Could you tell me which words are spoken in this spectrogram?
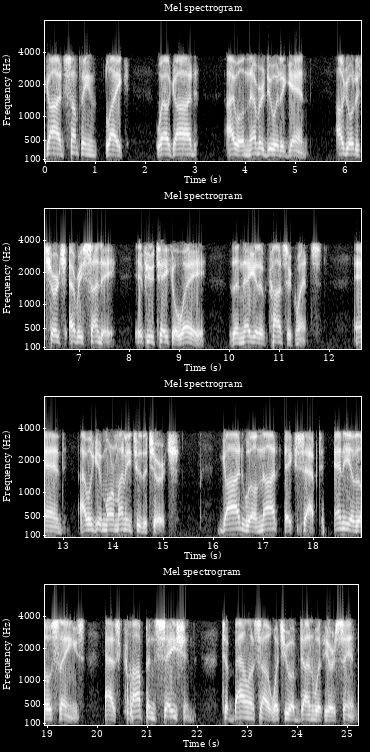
God something like, Well, God, I will never do it again. I'll go to church every Sunday if you take away the negative consequence. And I will give more money to the church. God will not accept any of those things as compensation to balance out what you have done with your sin.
